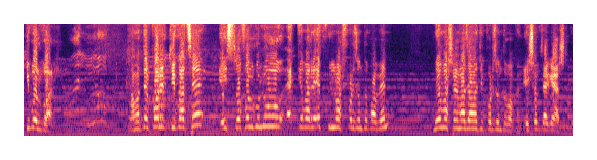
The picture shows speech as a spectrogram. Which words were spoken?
কি বলব আর? আমাদের পরের ট্রিপ আছে, এই সফলগুলো একেবারে এপ্রিল মাস পর্যন্ত পাবেন, মে মাসের মাঝামাঝি পর্যন্ত পাবেন, এইসব জায়গায় আসলে।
